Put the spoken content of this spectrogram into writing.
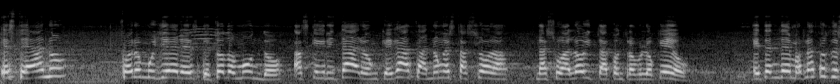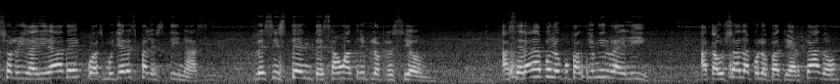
Este ano foron mulleres de todo o mundo as que gritaron que Gaza non está sola na súa loita contra o bloqueo e tendemos lazos de solidaridade coas mulleres palestinas resistentes a unha triple opresión. A pola ocupación israelí, a causada polo patriarcado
